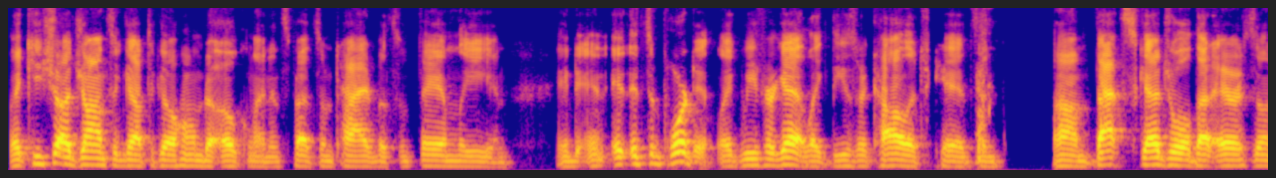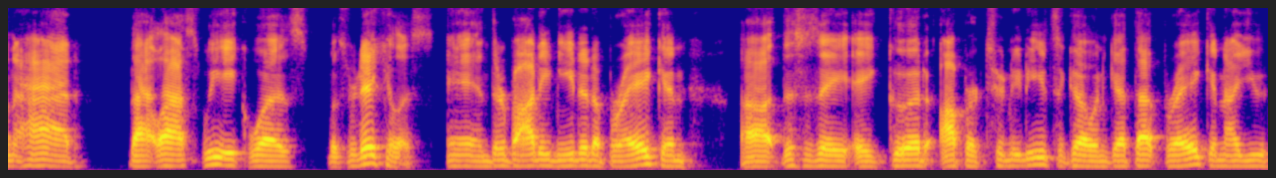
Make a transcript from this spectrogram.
like Keshad Johnson got to go home to Oakland and spend some time with some family and and, and it, it's important. Like we forget, like these are college kids, and um, that schedule that Arizona had that last week was was ridiculous, and their body needed a break, and uh, this is a a good opportunity to go and get that break, and now you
